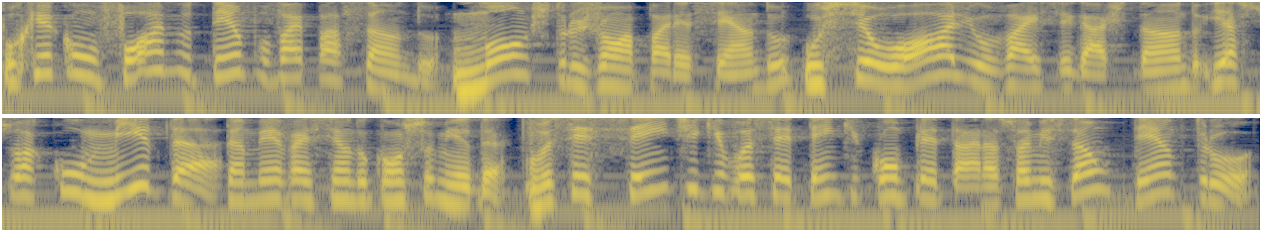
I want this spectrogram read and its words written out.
Porque conforme o tempo vai passando, monstros vão aparecendo, o seu óleo vai se gastando e a sua comida também vai sendo consumida. Você sente que você tem que completar a sua missão dentro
